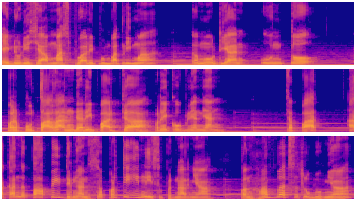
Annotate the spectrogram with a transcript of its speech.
Indonesia Emas 2045, kemudian untuk perputaran daripada perekonomian yang cepat akan tetapi dengan seperti ini sebenarnya penghambat sesungguhnya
